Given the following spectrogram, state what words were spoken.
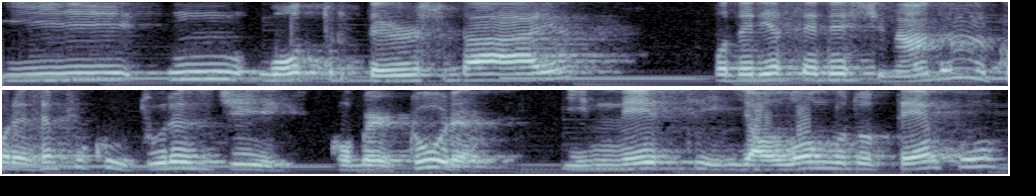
E um outro terço da área poderia ser destinado a, por exemplo, culturas de cobertura e nesse e ao longo do tempo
